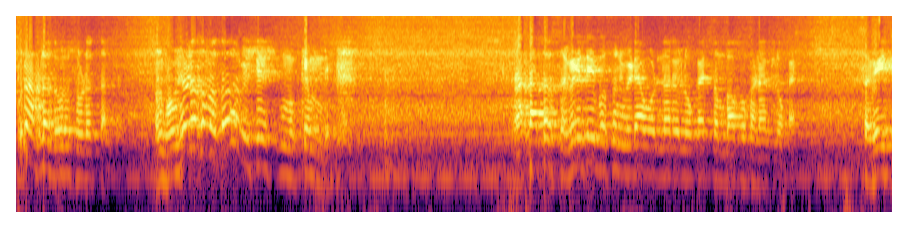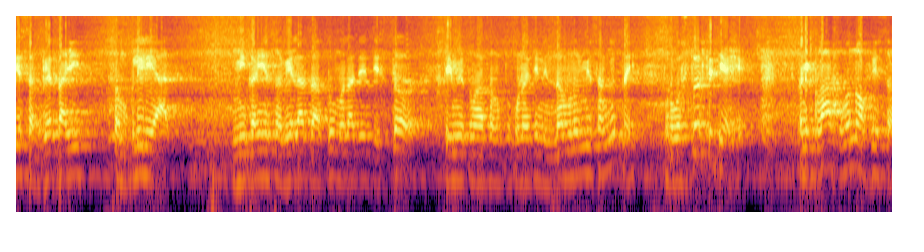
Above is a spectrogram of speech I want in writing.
पुन्हा आपला धोर सोडत चालतं आणि होतं विशेष मुख्य म्हणजे. आता तर सगळे ते बसून विड्या ओढणारे लोक आहेत तंबाखू खाणारे लोक आहेत. सगळीची सभ्यता ही संपलेली आहे आज. मी काही सभेला जातो मला जे दिसतं ते मी तुम्हाला सांगतो. कोणाची निंदा म्हणून मी सांगत नाही पण वस्तुस्थिती अशी आहे. आणि क्लास वन ऑफिसर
